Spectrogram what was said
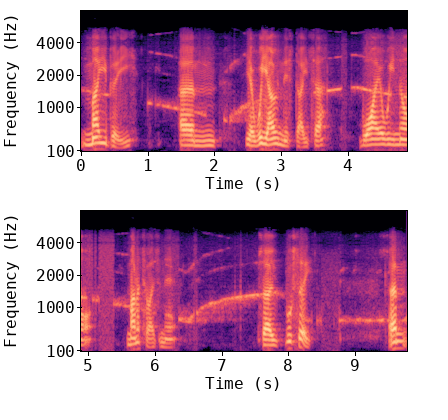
maybe, um, yeah, we own this data. Why are we not monetizing it? So we'll see. Um,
